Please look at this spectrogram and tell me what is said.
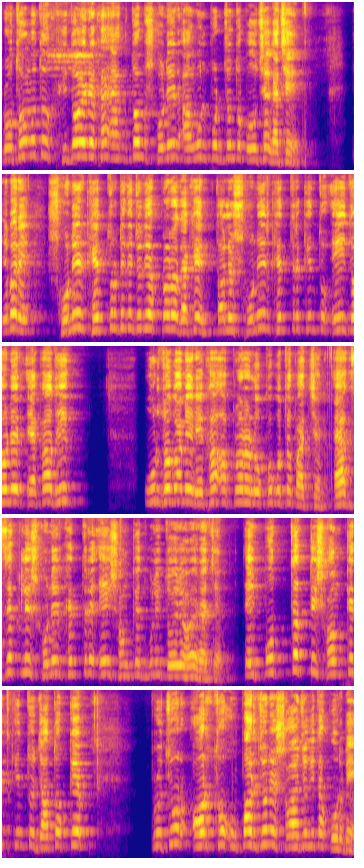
প্রথমত হৃদয় রেখা একদম শনির আঙুল পর্যন্ত পৌঁছে গেছে। এবারে শনির ক্ষেত্রটিকে যদি আপনারা দেখেন, তাহলে শনির ক্ষেত্রে কিন্তু এই ধরনের একাধিক ঊর্ধ্বগামী রেখা আপনারা লক্ষ্য করতে পাচ্ছেন। একজ্যাক্টলি শনির ক্ষেত্রে এই সংকেতগুলি তৈরি হয়ে রয়েছে। এই প্রত্যেকটি সংকেত কিন্তু জাতককে প্রচুর অর্থ উপার্জনে সহযোগিতা করবে।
